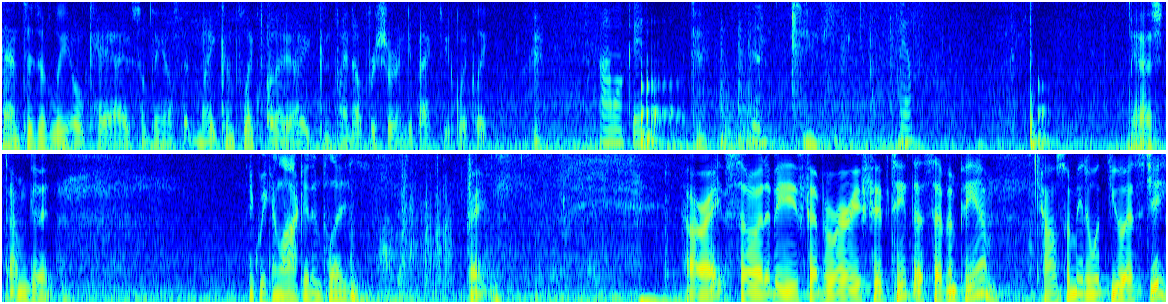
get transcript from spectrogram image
Tentatively okay. I have something else that might conflict, but I, I can find out for sure and get back to you quickly. Okay, I'm okay. okay. Good. See, Yeah. yeah, sh- I'm good. I think we can lock it in place? Great. All right, so it'll be February 15th at 7 PM, council meeting with USG.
